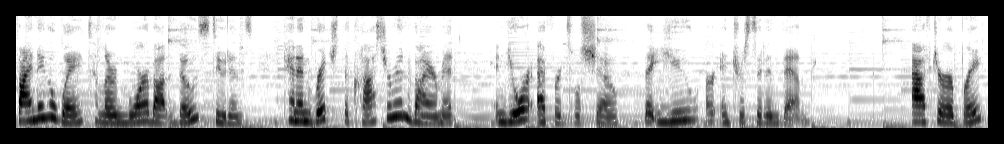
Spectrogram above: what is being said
Finding a way to learn more about those students can enrich the classroom environment and your efforts will show that you are interested in them. After a break,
